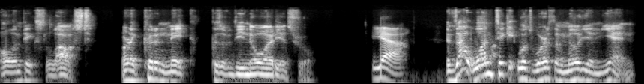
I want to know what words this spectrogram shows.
Olympics lost or like couldn't make because of the no audience rule. Yeah. If that one ticket was worth a million yen,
